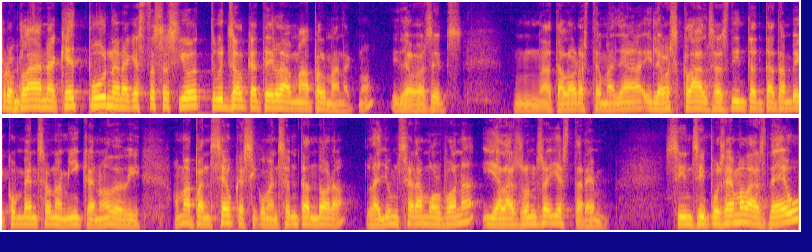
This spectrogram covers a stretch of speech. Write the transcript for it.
Però clar, en aquest punt, en aquesta sessió, tu ets el que té la mà pel mànec, no? I llavors ets mm, a tal hora estem allà, i llavors, clar, els has d'intentar també convèncer una mica, no? De dir, home, penseu que si comencem tant d'hora, la llum serà molt bona i a les 11 hi estarem. Si ens hi posem a les 10,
